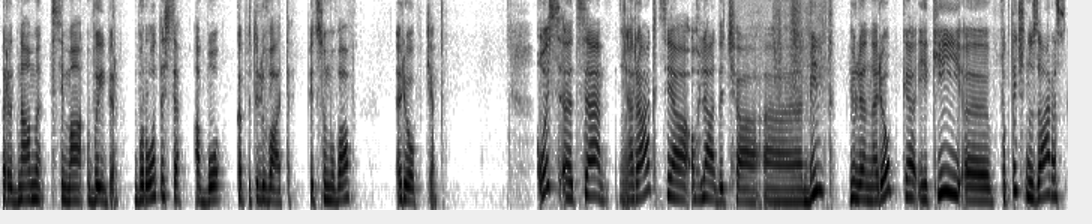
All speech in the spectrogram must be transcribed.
перед нами всіма вибір боротися або капітулювати. Підсумував Рьобке. Ось е, це реакція оглядача е, Більд Юліана Рьобке, який е, фактично зараз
